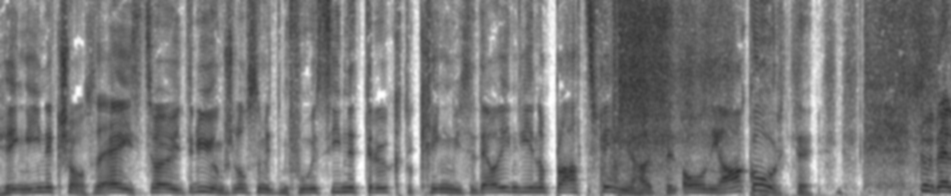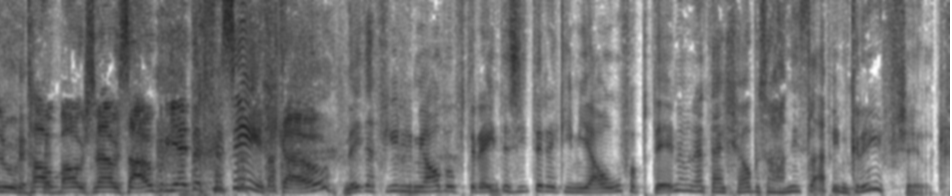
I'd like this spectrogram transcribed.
hinten reingeschossen. 1, 2, 3 und am Schluss mit dem Fuß reingedrückt und die Kinder müssen dann auch irgendwie noch Platz finden. Halt dann ohne Angurten. Du, dann schaut halt mal schnell selber jeder für sich, gell? Nein, dann fühle ich mich aber auf der einen Seite reg ich mich auch auf ab denen und dann denke ich, aber so habe ich das Leben im Griff, Schelker.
